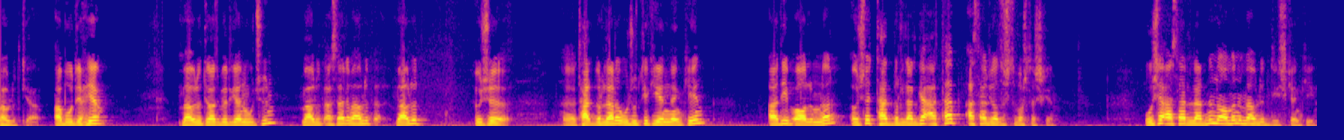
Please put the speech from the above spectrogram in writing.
mavludga. Abu dehya mavlud yozib bergani uchun mavlud asari mavlud mavlud o'sha e, tadbirlari vujudga kelgandan keyin adib olimlar o'sha tadbirlarga atab asar yozishni boshlashgan. O'sha asarlarni nomini mavlid deyishgan keyin.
